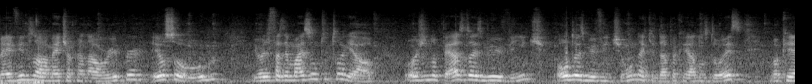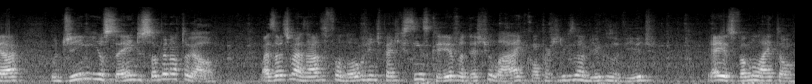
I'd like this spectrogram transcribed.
Bem-vindos novamente ao canal Reaper, eu sou o Hugo e hoje fazer mais um tutorial. Hoje no PES 2020, ou 2021, né, que dá pra criar nos dois, vou criar o Jin e o Sandy Sobrenatural. Mas antes de mais nada, se for novo, a gente pede que se inscreva, deixe o like, compartilhe com os amigos o vídeo. E é isso, vamos lá então.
